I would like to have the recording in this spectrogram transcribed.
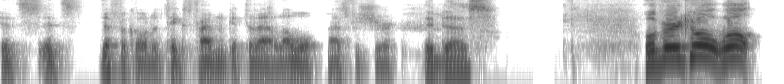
it's it's difficult. It takes time to get to that level. That's for sure. It does. Well, very cool. Well,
